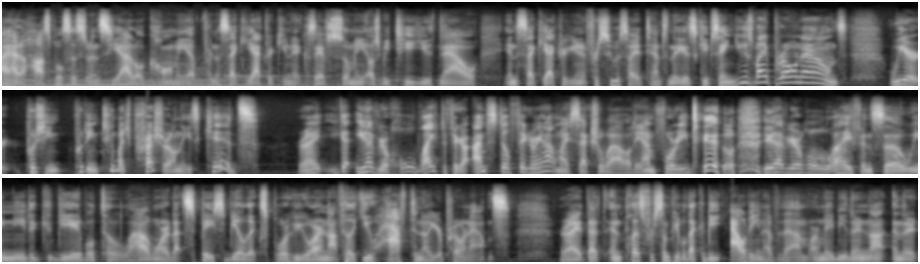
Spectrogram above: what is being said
I had a hospital system in Seattle call me up from the psychiatric unit because they have so many LGBT youth now in the psychiatric unit for suicide attempts, and they just keep saying, "Use my pronouns." We are pushing, putting too much pressure on these kids right? You got you have your whole life to figure out. I'm still figuring out my sexuality. I'm 42. you have your whole life, and so we need to be able to allow more of that space to be able to explore who you are, and not feel like you have to know your pronouns, right? That and plus for some people that could be outing of them, or maybe they're not and they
